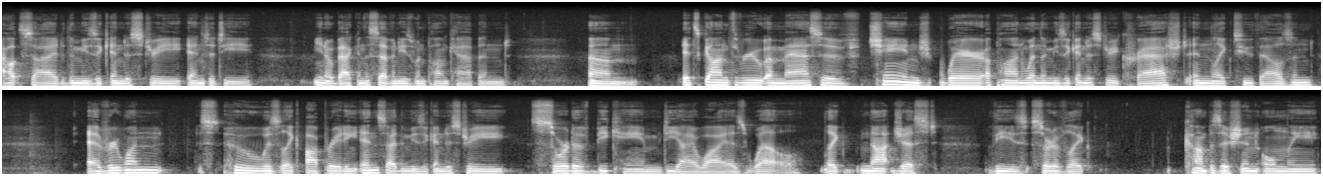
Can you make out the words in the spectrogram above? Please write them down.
outside the music industry entity, you know, back in the 70s when punk happened. Um, it's gone through a massive change where, upon when the music industry crashed in like 2000, everyone who was like operating inside the music industry sort of became DIY as well. Like not just these sort of like composition only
